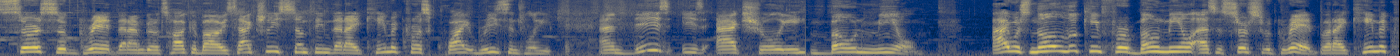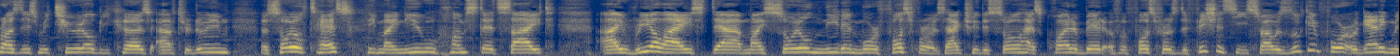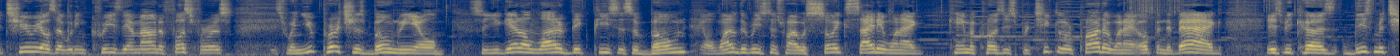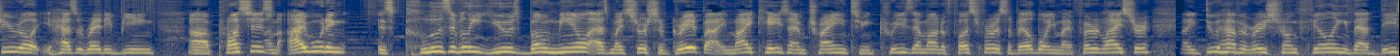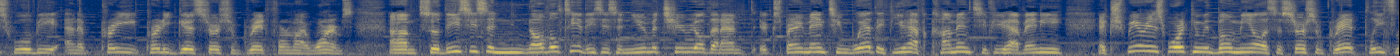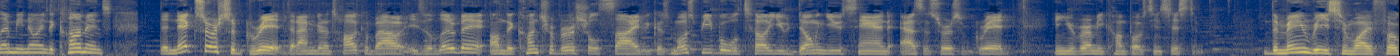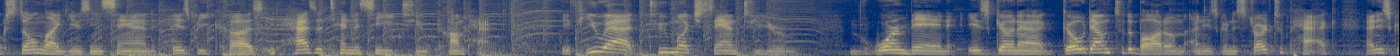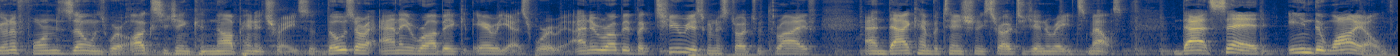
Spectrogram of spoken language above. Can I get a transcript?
source of grit that I'm going to talk about is actually something that I came across quite recently and this is actually bone meal. I was not looking for bone meal as a source of grit, but I came across this material because after doing a soil test in my new homestead site, I realized that my soil needed more phosphorus. Actually, the soil has quite a bit of a phosphorus deficiency, so I was looking for organic materials that would increase the amount of phosphorus. It's when you purchase bone meal, so you get a lot of big pieces of bone. One of the reasons why I was so excited when I came across this particular product when I opened the bag is because this material has already been uh, processed. Um, I wouldn't exclusively use bone meal as my source of grit, but in my case, I'm trying to increase the amount of phosphorus available in my fertilizer. I do have a very strong feeling that this will be an, a pretty pretty good source of grit for my worms. Um, so this is a novelty. This is a new material that I'm experimenting with. If you have comments, if you have any experience working with bone meal as a source of grit, please let me know in the comments. The next source of grit that I'm going to talk about is a little bit on the controversial side because most people will tell you don't use sand as a source of grit in your vermicomposting system. The main reason why folks don't like using sand is because it has a tendency to compact. If you add too much sand to your worm bin is gonna go down to the bottom and it's gonna start to pack and it's gonna form zones where oxygen cannot penetrate. So those are anaerobic areas where anaerobic bacteria is gonna start to thrive and that can potentially start to generate smells. That said, in the wild,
